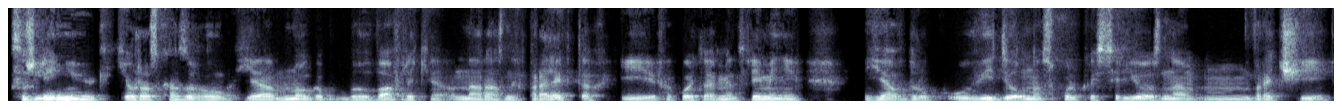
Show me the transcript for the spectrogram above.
К сожалению, как я уже рассказывал, я много был в Африке на разных проектах, и в какой-то момент времени я вдруг увидел, насколько серьезно врачи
